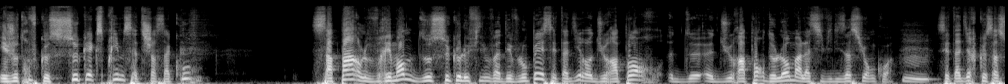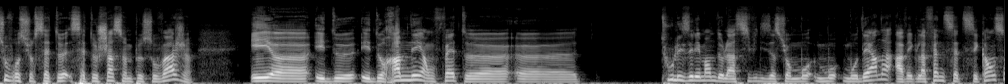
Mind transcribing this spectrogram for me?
et je trouve que ce qu'exprime cette chasse à cour, ça parle vraiment de ce que le film va développer, c'est-à-dire du rapport de, du rapport de l'homme à la civilisation, quoi. Hmm. C'est-à-dire que ça s'ouvre sur cette, cette chasse un peu sauvage et, euh, et, de, et de ramener en fait euh, euh, tous les éléments de la civilisation mo- mo- moderne avec la fin de cette séquence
